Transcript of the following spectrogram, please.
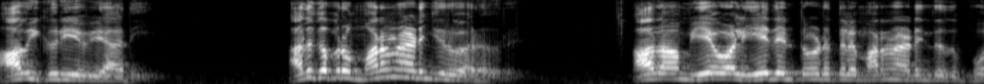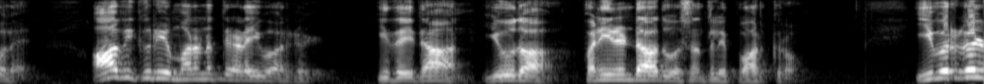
ஆவிக்குரிய வியாதி. அதுக்கப்புறம் மரணம் அடைஞ்சிருவார் அவர். ஆதாம் ஏவாள் ஏதேன் தோட்டத்தில் மரணம் அடைந்தது போல ஆவிக்குரிய மரணத்தை அடைவார்கள். இதை தான் யூதா பனிரெண்டாவது வசனத்தில் பார்க்கிறோம். இவர்கள்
